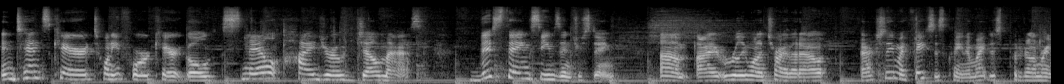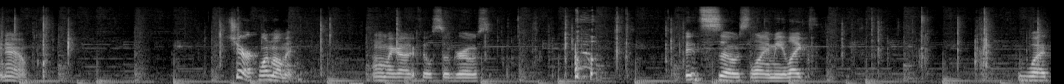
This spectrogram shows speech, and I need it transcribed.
Intense Care 24 Karat Gold Snail Hydro Gel Mask. This thing seems interesting. Um, I really want to try that out. Actually, my face is clean. I might just put it on right now. Sure, one moment. Oh my god, it feels so gross. it's so slimy. Like, what?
